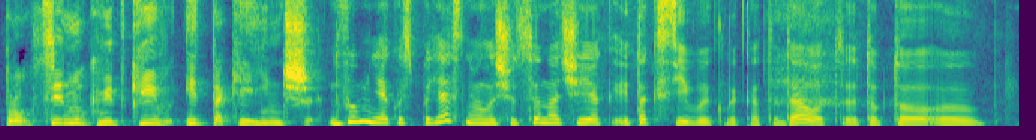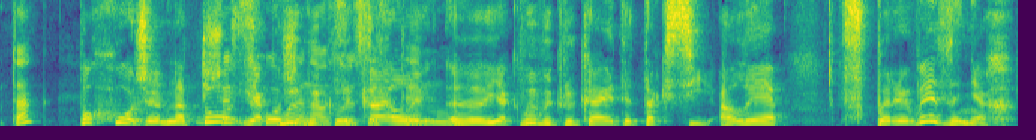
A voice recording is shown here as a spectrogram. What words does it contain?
про ціну квітків і таке інше. Ви мені якось пояснювали, що це наче як і таксі викликати, да? От, тобто, е, так? Похоже на те, як ви, викликали, е, як ви викликаєте таксі. Але в перевезеннях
